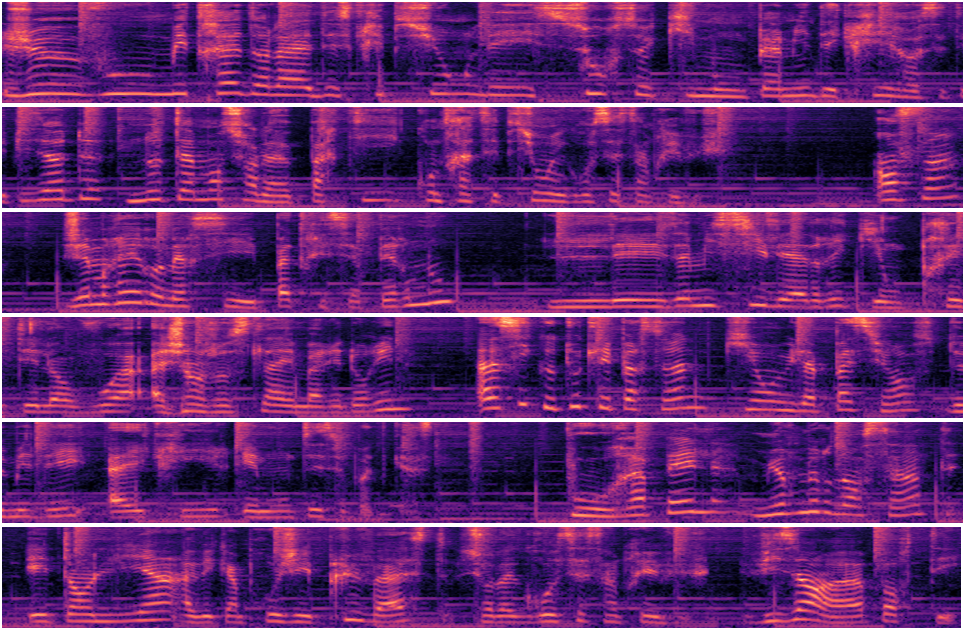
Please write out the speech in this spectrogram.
Je vous mettrai dans la description les sources qui m'ont permis d'écrire cet épisode, notamment sur la partie contraception et grossesse imprévue. Enfin, j'aimerais remercier Patricia Pernou, les amis Cille et Adri qui ont prêté leur voix à Jean Josselin et Marie-Dorine, ainsi que toutes les personnes qui ont eu la patience de m'aider à écrire et monter ce podcast. Pour rappel, Murmure d'enceinte est en lien avec un projet plus vaste sur la grossesse imprévue, visant à apporter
